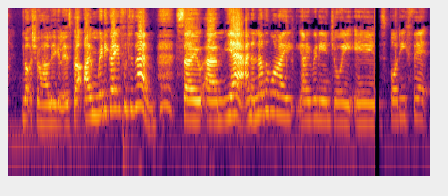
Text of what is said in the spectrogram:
Not sure how legal it is but I'm really grateful to them. So um, yeah and another one I, I really enjoy is Body Fit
